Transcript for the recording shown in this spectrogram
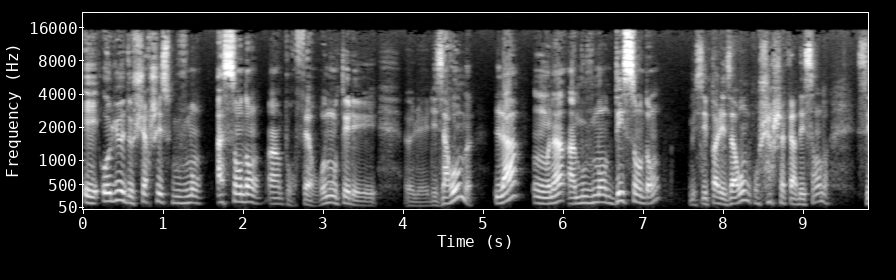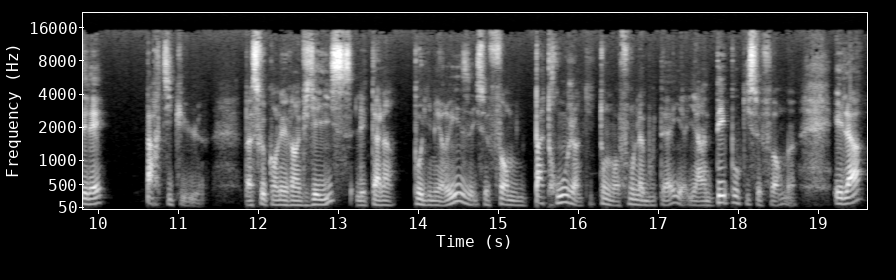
Et au lieu de chercher ce mouvement ascendant hein, pour faire remonter les, euh, les, les arômes, là on a un mouvement descendant. Mais c'est pas les arômes qu'on cherche à faire descendre, c'est les particules. Parce que quand les vins vieillissent, les talins polymérisent, il se forme une pâte rouge qui tombe au fond de la bouteille, il y a un dépôt qui se forme, et là,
